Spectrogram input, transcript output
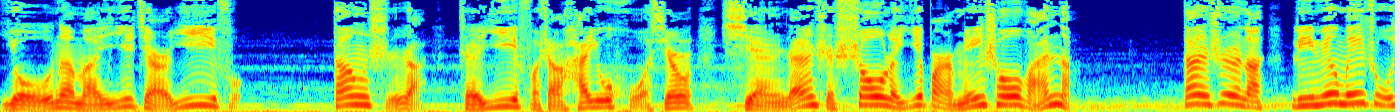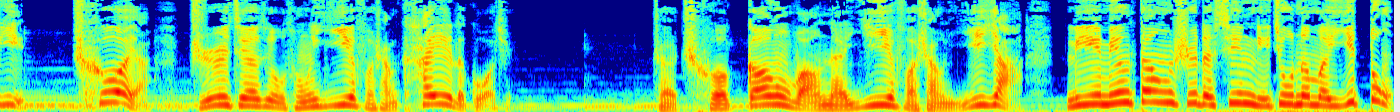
有那么一件衣服，当时啊，这衣服上还有火星，显然是烧了一半没烧完呢。但是呢，李明没注意，车呀直接就从衣服上开了过去。这车刚往那衣服上一压，李明当时的心里就那么一动，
